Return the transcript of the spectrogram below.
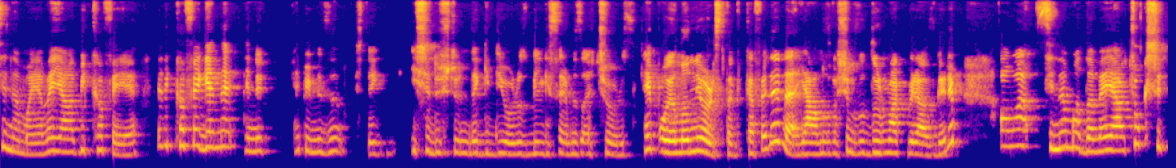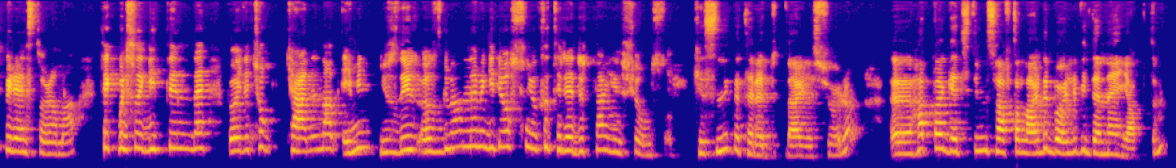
sinemaya veya bir kafeye, dedik kafe gene hani hepimizin işte işi düştüğünde gidiyoruz, bilgisayarımızı açıyoruz. Hep oyalanıyoruz tabii kafede de. Yalnız başımıza durmak biraz garip. Ama sinemada veya çok şık bir restorana tek başına gittiğinde böyle çok kendinden emin, yüzde yüz özgüvenle mi gidiyorsun yoksa tereddütler yaşıyor musun? Kesinlikle tereddütler yaşıyorum. E, hatta geçtiğimiz haftalarda böyle bir deney yaptım.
